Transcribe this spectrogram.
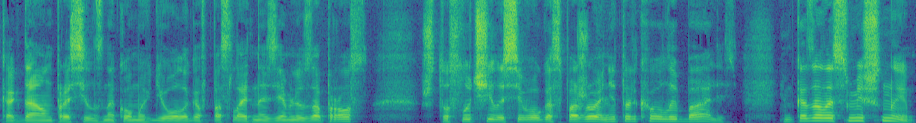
Когда он просил знакомых геологов послать на Землю запрос, что случилось с его госпожой, они только улыбались. Им казалось смешным,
